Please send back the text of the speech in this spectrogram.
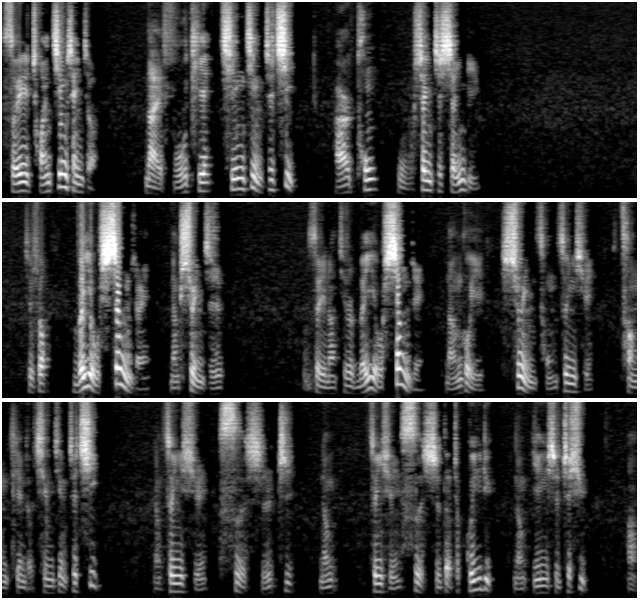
所以传精神者，乃服天清净之气，而通五身之神明。就是说。唯有圣人能顺之，所以呢，就是唯有圣人能够以顺从遵循苍天的清净之气，能遵循四时之，能遵循四时的这规律，能因时之序啊，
